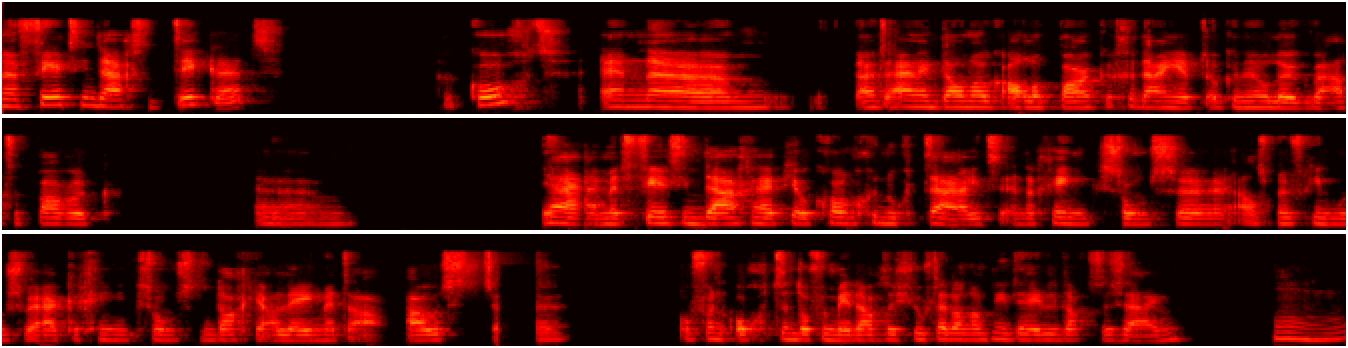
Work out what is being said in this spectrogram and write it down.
een 14-daagse ticket gekocht. En ehm, uiteindelijk dan ook alle parken gedaan. Je hebt ook een heel leuk waterpark. Ehm, ja, en met 14 dagen heb je ook gewoon genoeg tijd. En dan ging ik soms, eh, als mijn vriend moest werken, ging ik soms een dagje alleen met de oudste. Of een ochtend of een middag. Dus je hoeft daar dan ook niet de hele dag te zijn. Mhm.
